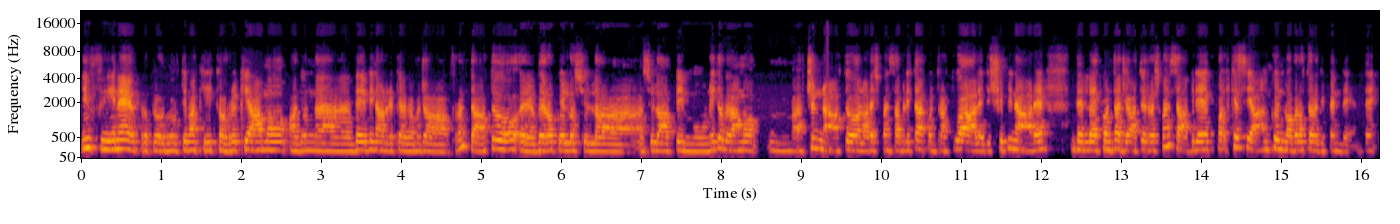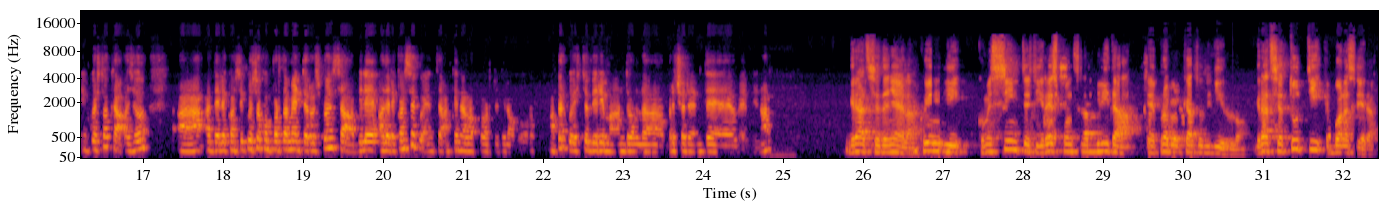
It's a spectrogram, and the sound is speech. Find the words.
Infine, proprio l'ultima chicca, un richiamo ad un uh, webinar che abbiamo già affrontato, eh, ovvero quello sulla, sulla app Immuni, dove avevamo mh, mm, accennato alla responsabilità contrattuale disciplinare del contagiato irresponsabile, che sia anche un lavoratore dipendente. In questo caso, ha, ha delle, questo comportamento irresponsabile ha delle conseguenze anche nel rapporto di lavoro. Ma per questo vi rimando al precedente webinar. Grazie Daniela, quindi come sintesi responsabilità è proprio il caso di dirlo. Grazie a tutti e buonasera.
